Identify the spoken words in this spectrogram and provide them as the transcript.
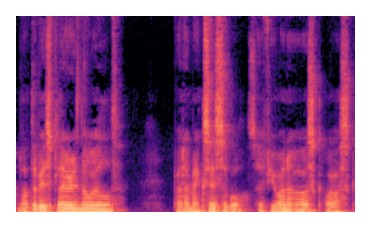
I'm not the best player in the world, but I'm accessible. So if you want to ask, ask.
